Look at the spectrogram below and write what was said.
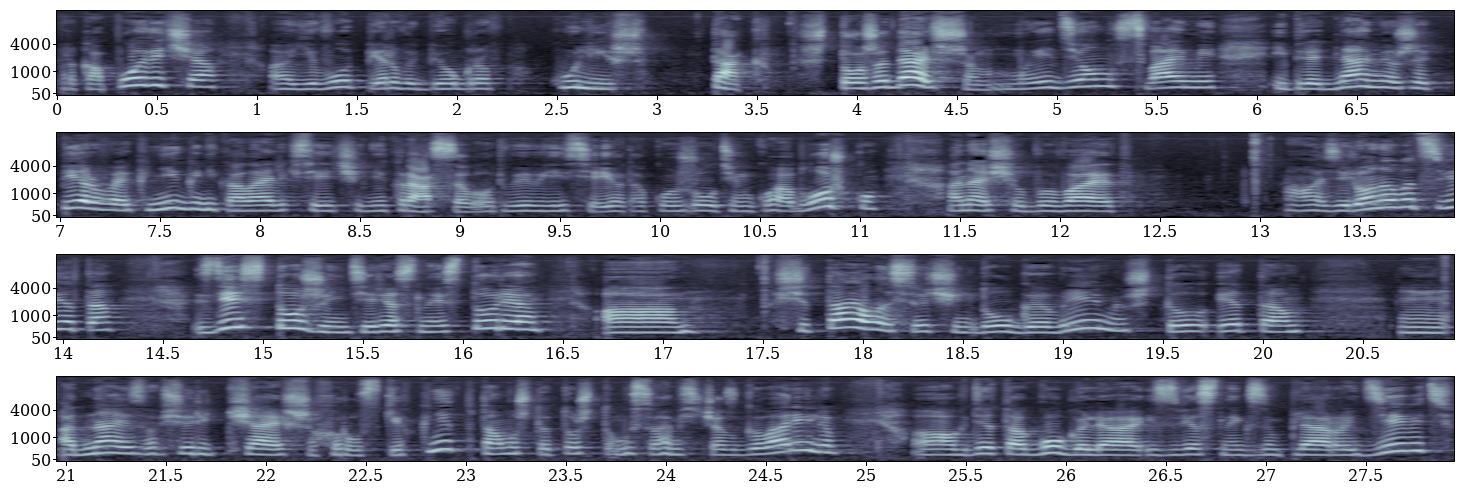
Прокоповича, его первый биограф Кулиш. Так, что же дальше? Мы идем с вами, и перед нами уже первая книга Николая Алексеевича Некрасова. Вот вы видите ее такую желтенькую обложку, она еще бывает а, зеленого цвета. Здесь тоже интересная история. А, считалось очень долгое время, что это одна из вообще редчайших русских книг, потому что то, что мы с вами сейчас говорили, а, где-то Гоголя известны экземпляры 9,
